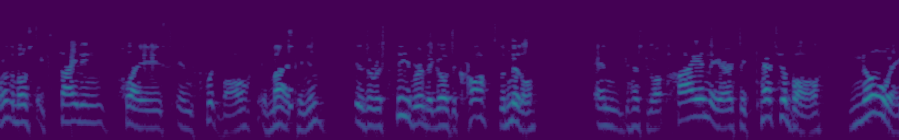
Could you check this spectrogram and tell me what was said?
One of the most exciting plays in football, in my opinion, is a receiver that goes across the middle and has to go up high in the air to catch a ball, knowing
